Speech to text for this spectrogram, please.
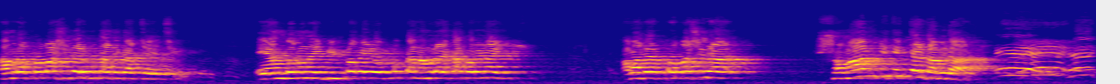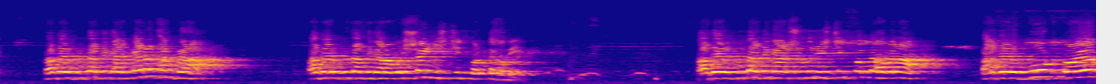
আমরা প্রবাসীদের ভোটাধিকার চেয়েছি। এই আন্দোলন এই বিপ্লবের অভ্যুত্থান আমরা একা করে নাই। আমাদের প্রবাসীরা সমান কৃতিত্বের দাবিদার। তাদের ভোটাধিকার কেন থাকবে না? তাদের ভোটাধিকার অবশ্যই নিশ্চিত করতে হবে। তাদের ভোটাধিকার শুধু নিশ্চিত করলে হবে না, তাদের ভোট প্রয়োগ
